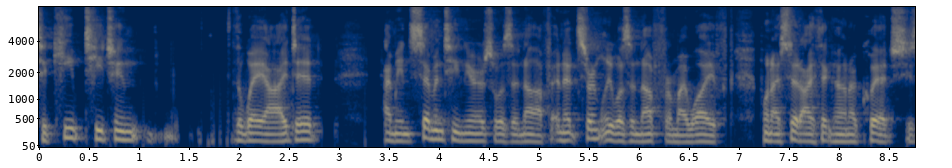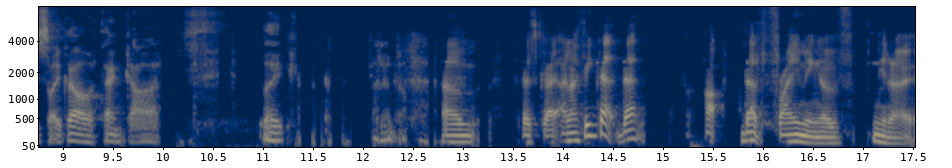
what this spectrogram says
To keep teaching the way I did, I mean, 17 years was enough. And it certainly was enough for my wife. When I said, I think I'm going to quit, she's like, oh, thank God. Like, I don't know. Um, that's great. And I think that, that, uh, that framing of you know,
